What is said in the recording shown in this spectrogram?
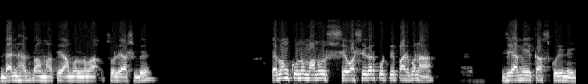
ডান হাত বাম হাতে আমল নামা চলে আসবে এবং কোনো মানুষ সে অস্বীকার করতে পারবে না যে আমি এই কাজ করি নেই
